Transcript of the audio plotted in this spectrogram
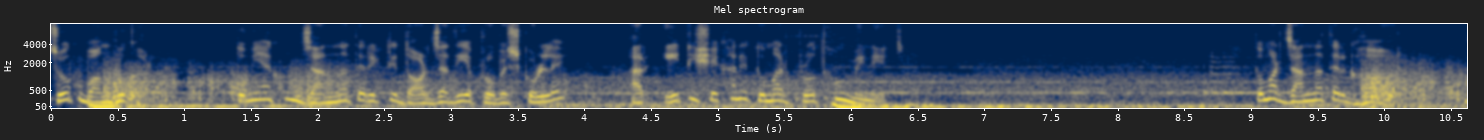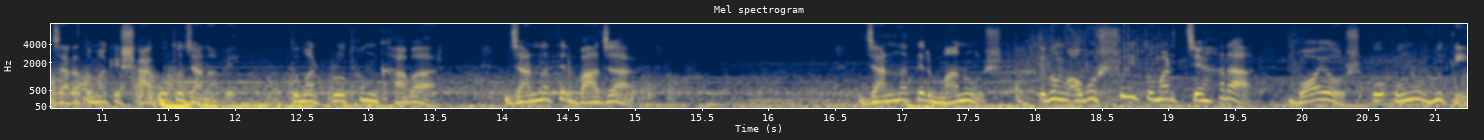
চোখ বন্ধ করো। তুমি এখন জান্নাতের একটি দরজা দিয়ে প্রবেশ করলে, আর এটি সেখানে তোমার প্রথম মিনিট। তোমার জান্নাতের ঘর, যারা তোমাকে স্বাগত জানাবে, তোমার প্রথম খাবার, জান্নাতের বাজার, জান্নাতের মানুষ, এবং অবশ্যই তোমার চেহারা, বয়স ও অনুভূতি,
